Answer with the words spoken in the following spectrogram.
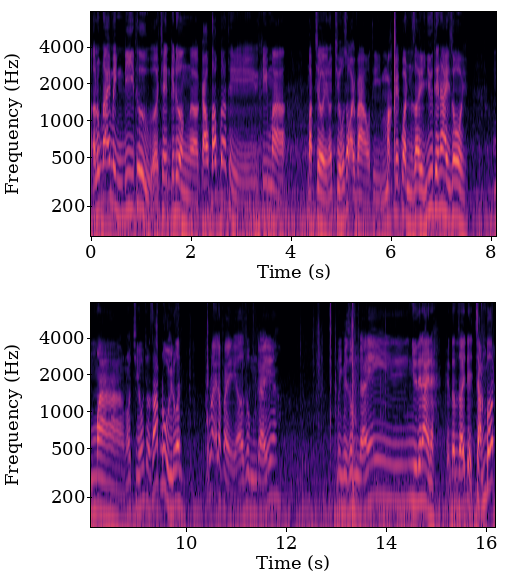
à, lúc nãy mình đi thử ở trên cái đường à, cao tốc á, thì khi mà mặt trời nó chiếu rọi vào thì mặc cái quần dày như thế này rồi mà nó chiếu cho rát đùi luôn. Lúc nãy là phải ờ, dùng cái mình phải dùng cái như thế này này cái tấm giấy để chắn bớt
